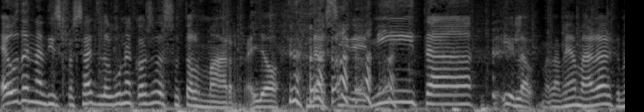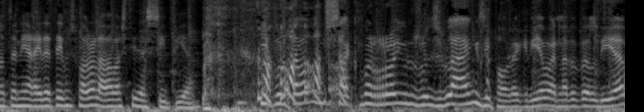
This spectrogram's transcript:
heu d'anar disfressats d'alguna cosa de sota el mar, allò, de sirenita... I la, la meva mare, que no tenia gaire temps, pobra, la va vestir de sípia. I portava un sac marró i uns ulls blancs, i pobra cria va anar tot el dia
